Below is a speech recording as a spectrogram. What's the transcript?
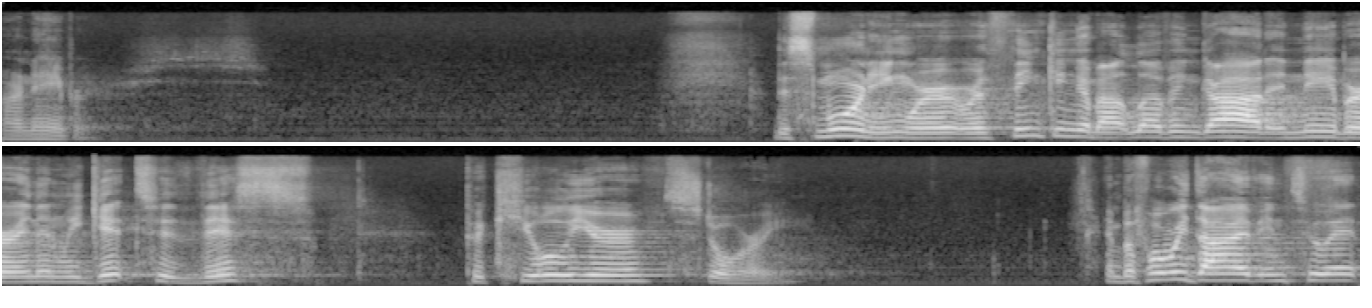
our neighbors. This morning, we're, we're thinking about loving God and neighbor, and then we get to this peculiar story. And before we dive into it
